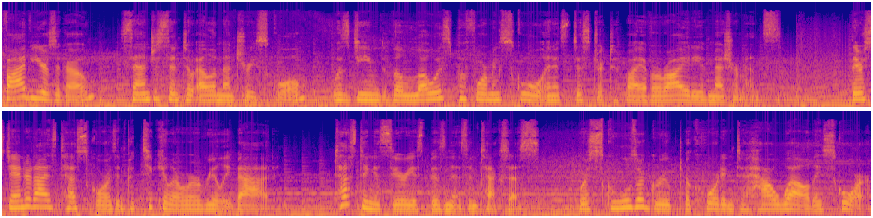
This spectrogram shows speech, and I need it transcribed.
Five years ago, San Jacinto Elementary School was deemed the lowest performing school in its district by a variety of measurements. Their standardized test scores, in particular, were really bad. Testing is serious business in Texas, where schools are grouped according to how well they score.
